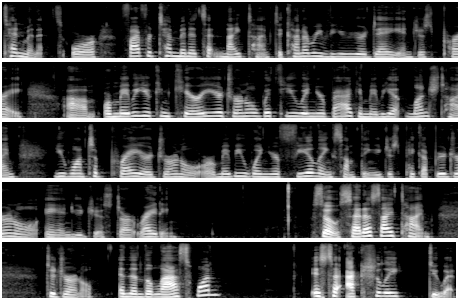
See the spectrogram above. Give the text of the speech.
10 minutes, or five or 10 minutes at nighttime to kind of review your day and just pray. Um, or maybe you can carry your journal with you in your bag, and maybe at lunchtime you want to pray or journal, or maybe when you're feeling something, you just pick up your journal and you just start writing. So set aside time to journal. And then the last one is to actually do it,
